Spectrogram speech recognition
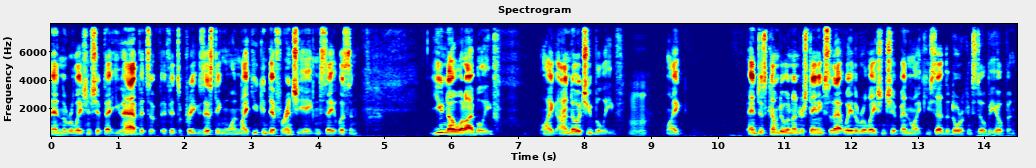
and the relationship that you have, it's a, if it's a pre-existing one, like you can differentiate and say, listen, you know what I believe, like I know what you believe, Mm-hmm. like, and just come to an understanding, so that way the relationship and like you said, the door can still be open.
